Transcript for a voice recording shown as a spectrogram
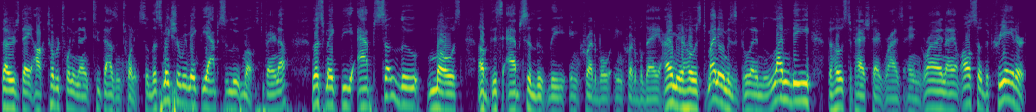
Thursday, October 29, 2020. So let's make sure we make the absolute most. Fair enough? Let's make the absolute most of this absolutely incredible, incredible day. I am your host. My name is Glenn Lundy, the host of hashtag Rise and Grind. I am also the creator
